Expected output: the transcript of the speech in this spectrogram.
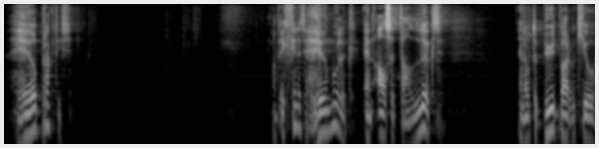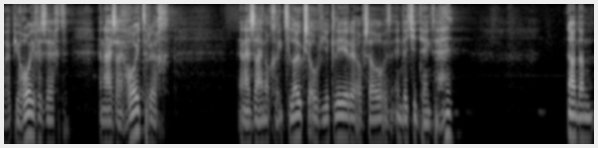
Heel praktisch. Want ik vind het heel moeilijk. En als het dan lukt. En op de buurtbarbecue heb je hooi gezegd. En hij zei hoi terug. En hij zei nog iets leuks over je kleren of zo. En dat je denkt, hè? Nou, dan,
